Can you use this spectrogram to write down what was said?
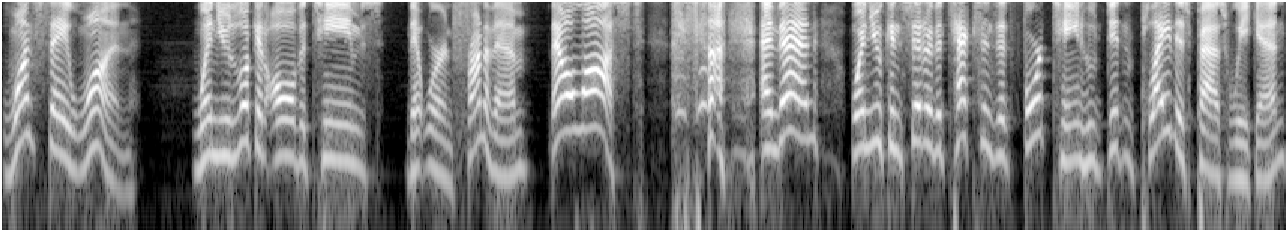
once they won, when you look at all the teams that were in front of them, they all lost. and then when you consider the Texans at 14, who didn't play this past weekend,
